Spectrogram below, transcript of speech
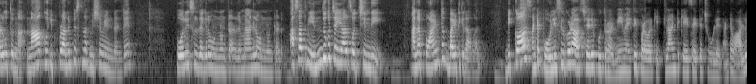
అడుగుతున్నా. నాకు ఇప్పుడు అనిపిస్తున్న విషయం ఏంటంటే పోలీసుల దగ్గర ఉండుంటాడు రిమాండ్లో ఉండుంటాడు. అసలు అతను ఎందుకు చేయాల్సి వచ్చింది అన్న పాయింట్ బయటికి రావాలి. బికాస్ అంటే పోలీసులు కూడా ఆశ్చర్యపోతున్నారు. మేమైతే ఇప్పటివరకు ఇట్లాంటి కేసు అయితే చూడలేదు. అంటే వాళ్ళు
